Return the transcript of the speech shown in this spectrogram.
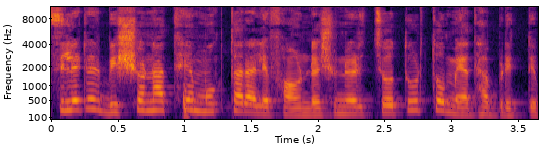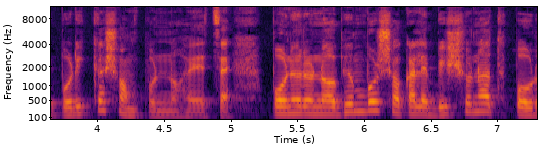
সিলেটের বিশ্বনাথে মুক্তার আলী ফাউন্ডেশনের চতুর্থ মেধাবৃত্তি পরীক্ষা সম্পন্ন হয়েছে। পনেরো নভেম্বর সকালে বিশ্বনাথ পৌর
